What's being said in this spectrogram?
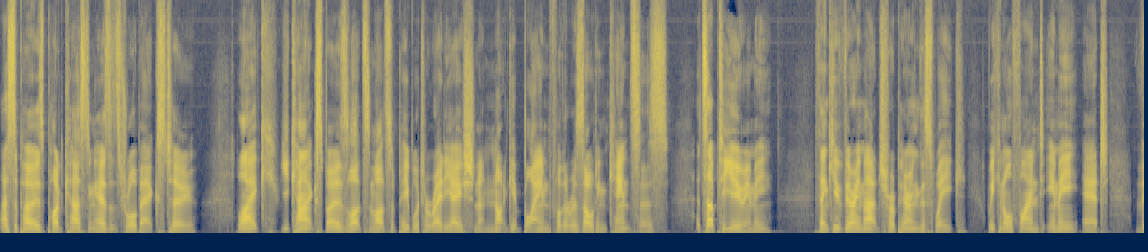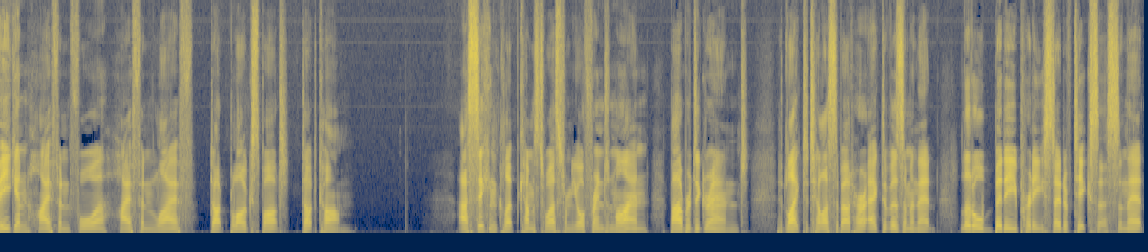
I suppose podcasting has its drawbacks too. Like, you can't expose lots and lots of people to radiation and not get blamed for the resulting cancers. It's up to you, Emmy. Thank you very much for appearing this week. We can all find Emmy at vegan-4-life.blogspot.com. Our second clip comes to us from your friend and mine, Barbara DeGrande, who'd like to tell us about her activism in that little bitty pretty state of Texas, in that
